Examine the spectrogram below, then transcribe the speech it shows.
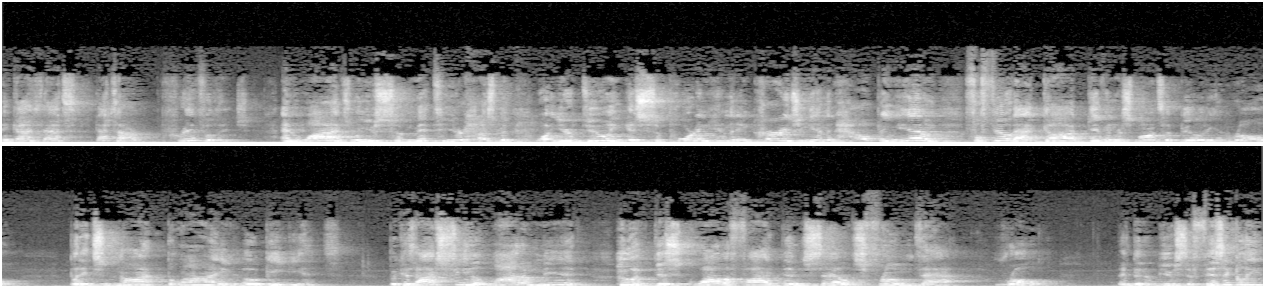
And guys, that's, that's our privilege. And wives, when you submit to your husband, what you're doing is supporting him and encouraging him and helping him fulfill that God given responsibility and role. But it's not blind obedience. Because I've seen a lot of men who have disqualified themselves from that role. They've been abusive physically,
